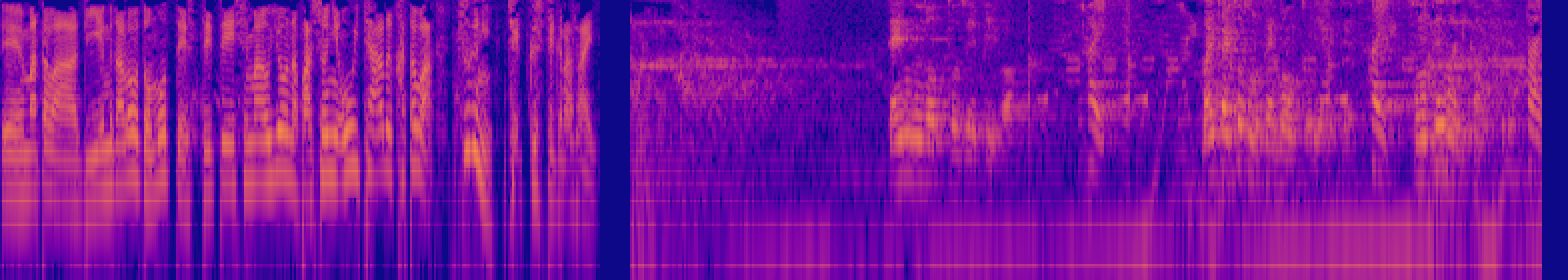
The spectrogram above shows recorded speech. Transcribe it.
えー、または DM だろうと思って捨ててしまうような場所に置いてある方は、すぐにチェックしてください。天狗 .jp は、はい。毎回一つのテーマを取り上げて、はい、そのテーマに関する、はい、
